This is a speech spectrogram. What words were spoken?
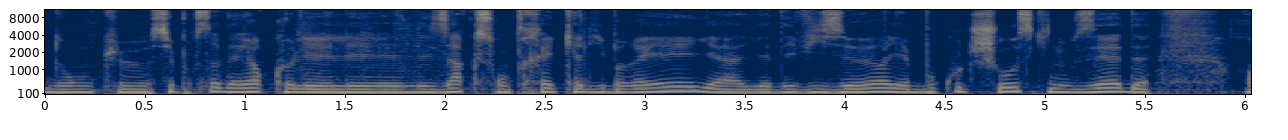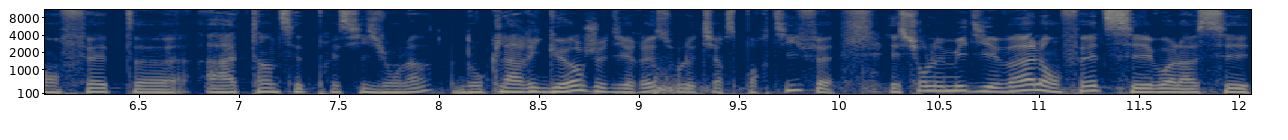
Donc euh, c'est pour ça d'ailleurs que les, arcs sont très calibrés, il y, a, des viseurs, il y a beaucoup de choses qui nous aident en fait euh, à atteindre cette précision-là. Donc la rigueur, je dirais, sur le tir sportif. Et sur le médiéval, en fait, c'est voilà, c'est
